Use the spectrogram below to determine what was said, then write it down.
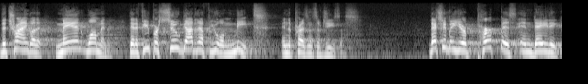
The triangle, man, woman, that if you pursue God enough, you will meet in the presence of Jesus. That should be your purpose in dating.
